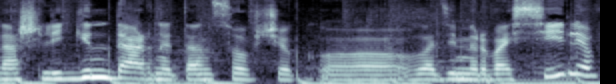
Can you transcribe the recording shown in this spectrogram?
наш легендарный танцовщик а, Владимир Васильев.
